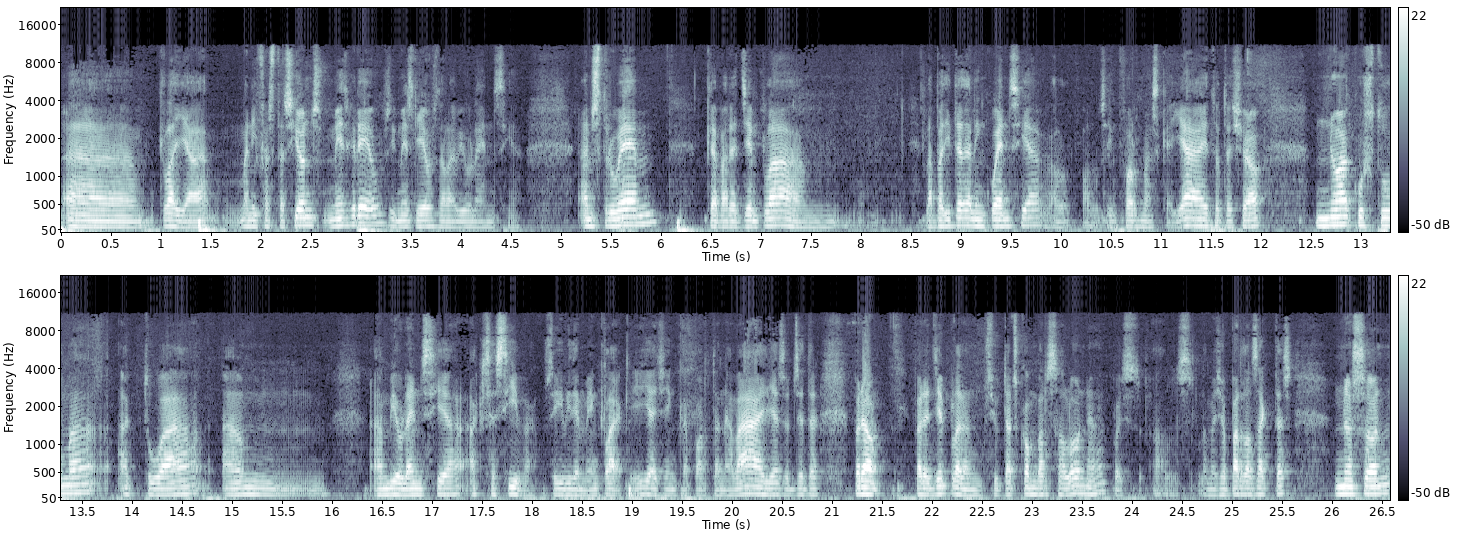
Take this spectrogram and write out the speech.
eh, clar, hi ha manifestacions més greus i més lleus de la violència. Ens trobem que, per exemple, la petita delinqüència, el, els informes que hi ha i tot això, no acostuma a actuar amb, amb violència excessiva. O sigui, evidentment, clar, que hi ha gent que porta navalles, etc. Però, per exemple, en ciutats com Barcelona, pues, els, la major part dels actes no són...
